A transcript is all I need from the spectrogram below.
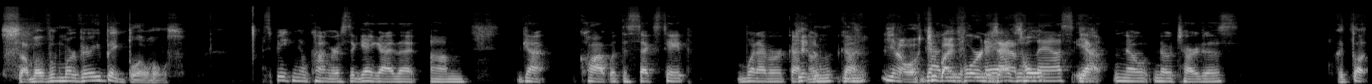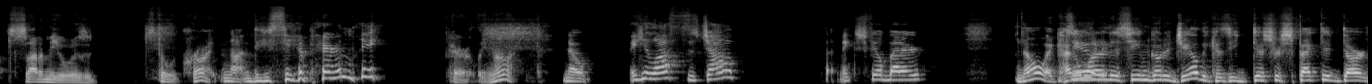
Some of them are very big blowholes. Speaking of Congress, the gay guy that um got caught with the sex tape, whatever, got, no, got you know, a two by four in his asshole. ass. Yeah, no, no charges. I thought sodomy was a, still a crime. Not in DC, apparently. Apparently not. No, he lost his job. That makes you feel better. No, I kind of wanted to see him go to jail because he disrespected our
